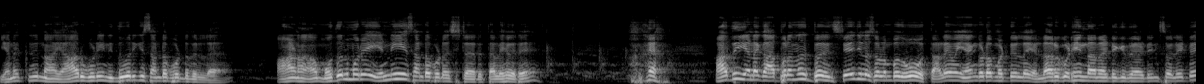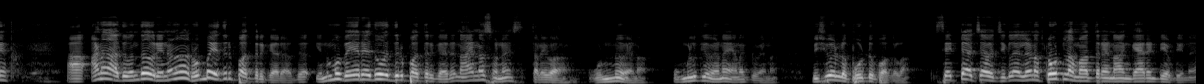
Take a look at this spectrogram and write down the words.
எனக்கு நான் யாரு கூடயும் இது வரைக்கும் சண்டை போட்டதில்லை. ஆனால் முதல் முறை என்னையே சண்டை போட வச்சிட்டாரு தலைவர். அது எனக்கு அப்புறம் தான் இப்போ ஸ்டேஜில் சொல்லும்போது ஓ தலைவன் என் கூட மட்டும் இல்லை எல்லாரு கூடயும் தான் நடிக்குது அப்படின்னு சொல்லிட்டு ஆனால் அது வந்து அவர் என்னன்னா ரொம்ப எதிர்பார்த்துருக்காரு. அது என்னமோ வேறு ஏதோ எதிர்பார்த்துருக்காரு. நான் என்ன சொன்னேன் தலைவா ஒன்றும் வேணாம். உங்களுக்கு வேணாம் எனக்கு வேணாம். விஷுவலில் போட்டு பார்க்கலாம். செட் ஆச்சா வச்சுக்கலாம் இல்லைனா டோட்டலாக மாற்றுறேன் நான் கேரண்டி அப்படின்னு.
